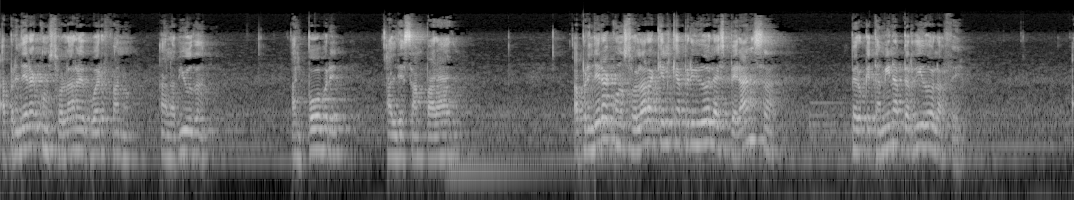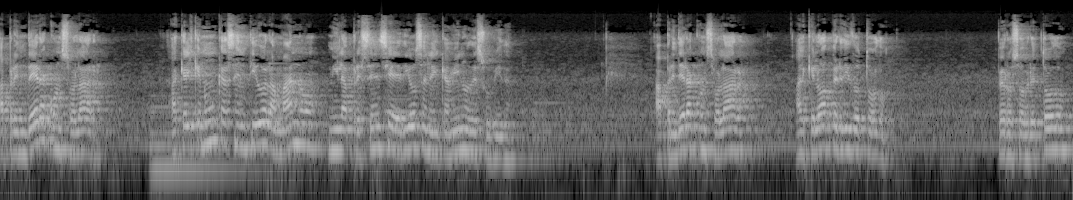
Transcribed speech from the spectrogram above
aprender a consolar al huérfano, a la viuda, al pobre, al desamparado. Aprender a consolar a aquel que ha perdido la esperanza, pero que también ha perdido la fe. Aprender a consolar a aquel que nunca ha sentido la mano ni la presencia de Dios en el camino de su vida. Aprender a consolar al que lo ha perdido todo, pero sobre todo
